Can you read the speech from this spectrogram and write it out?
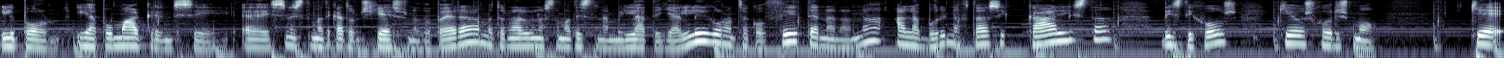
λοιπόν η απομάκρυνση ε, συναισθηματικά των σχέσεων εδώ πέρα, με τον άλλο να σταματήσετε να μιλάτε για λίγο, να τσακωθείτε, να να να, αλλά μπορεί να φτάσει κάλλιστα δυστυχώς και ως χωρισμό. Και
